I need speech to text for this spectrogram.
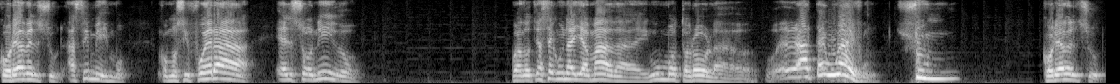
Corea del Sur. Asimismo, como si fuera el sonido cuando te hacen una llamada en un Motorola, hasta en un iPhone. Zoom, Corea del Sur.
